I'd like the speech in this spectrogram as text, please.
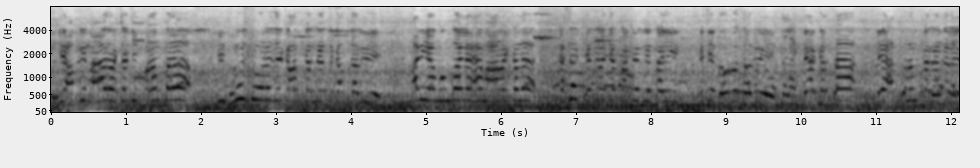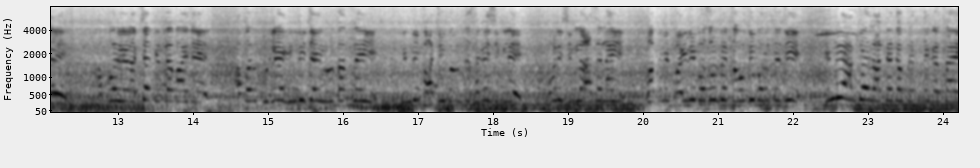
ही आपली महाराष्ट्राची परंपरा ही धुळूस धुवण्याचे काम करण्याचं काम चालू आहे. आणि या मुंबईला ह्या महाराष्ट्राला कसं क्षेत्राच्या ताब्यात नेता येईल याचे धोरण चालू आहे. त्याकरता हे आंदोलन करण्यात आले आपण हे लक्षात घेतलं पाहिजे. आपण कुठल्याही हिंदीच्या विरोधात नाही. हिंदी पाचवीपर्यंत सगळे शिकले. कोणी शिकलं असं नाही. मग तुम्ही पहिलीपासून ते चौथीपर्यंतची हिंदी आमच्या राज्याचा प्रयत्न करताय.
